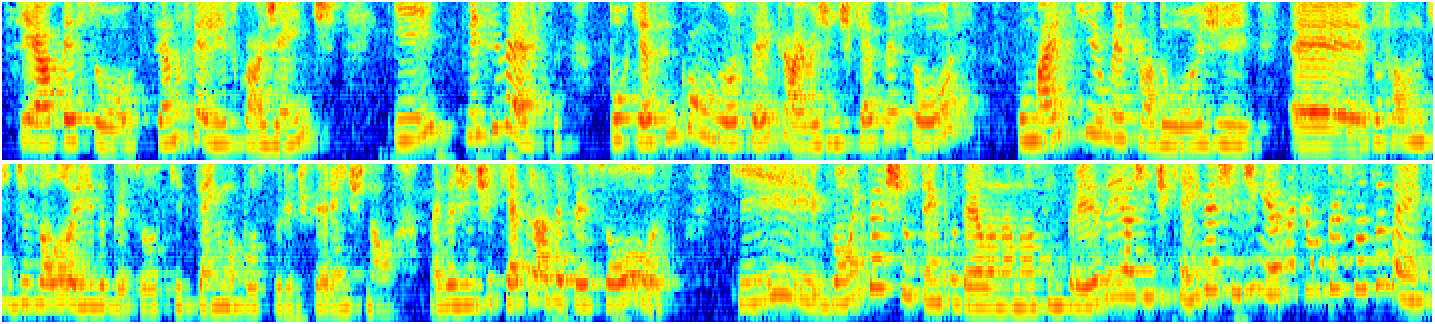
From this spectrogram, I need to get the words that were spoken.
se é a pessoa sendo feliz com a gente e vice-versa. Porque assim como você, Caio, a gente quer pessoas, por mais que o mercado hoje, é, eu estou falando que desvaloriza pessoas que têm uma postura diferente, não, mas a gente quer trazer pessoas que vão investir o tempo dela na nossa empresa e a gente quer investir dinheiro naquela pessoa também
